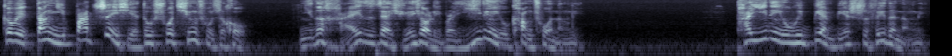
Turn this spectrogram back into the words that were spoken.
各位，当你把这些都说清楚之后，你的孩子在学校里边一定有抗挫能力，他一定有会辨别是非的能力，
